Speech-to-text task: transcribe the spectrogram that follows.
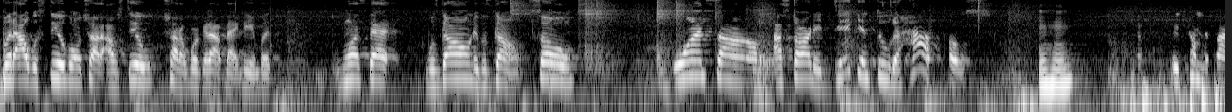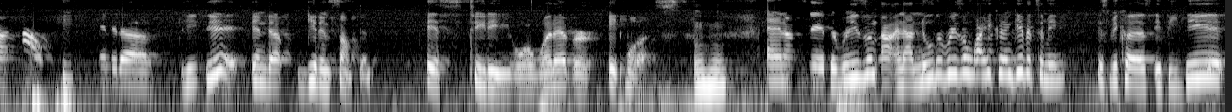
But I was still gonna try to I was still trying to work it out back then. But once that was gone, it was gone. So once um I started digging through the house, Mm-hmm. it come to find out he ended up he did end up getting something std or whatever it was Mm-hmm. and i said the reason and i knew the reason why he couldn't give it to me is because if he did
